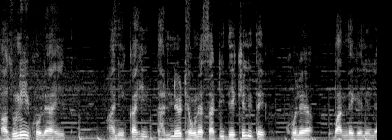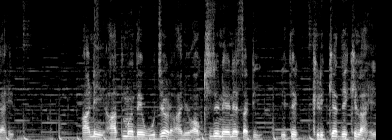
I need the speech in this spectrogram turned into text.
अजूनही खोल्या आहेत. आणि काही धान्य ठेवण्यासाठी देखील इथे खोल्या बांधल्या गेलेल्या आहेत. आणि आतमध्ये उजड आणि ऑक्सिजन येण्यासाठी इथे खिडक्या देखील आहेत.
